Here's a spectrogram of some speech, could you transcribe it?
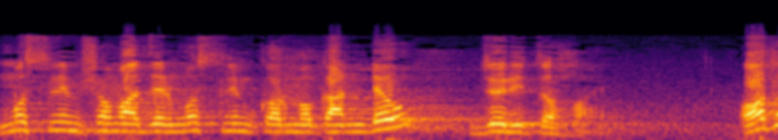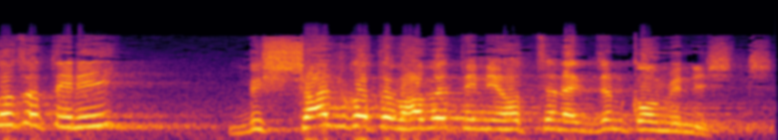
মুসলিম সমাজের মুসলিম কর্মকাণ্ডেও জড়িত হয়। অথচ তিনি বিশ্বাসগতভাবে তিনি হচ্ছেন একজন কমিউনিস্ট।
